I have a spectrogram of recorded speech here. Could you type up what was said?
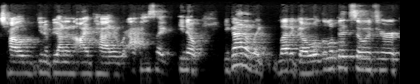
child, you know, be on an iPad. I was like, you know, you gotta like let it go a little bit. So if you're,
